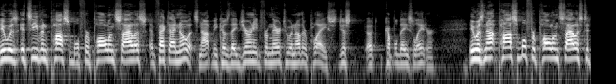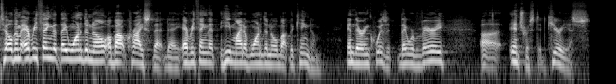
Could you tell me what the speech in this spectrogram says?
it was, it's even possible for Paul and Silas. In fact, I know it's not because they journeyed from there to another place just a couple days later. It was not possible for Paul and Silas to tell them everything that they wanted to know about Christ that day, everything that he might have wanted to know about the kingdom. And they're inquisitive. They were very uh, interested, curious.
